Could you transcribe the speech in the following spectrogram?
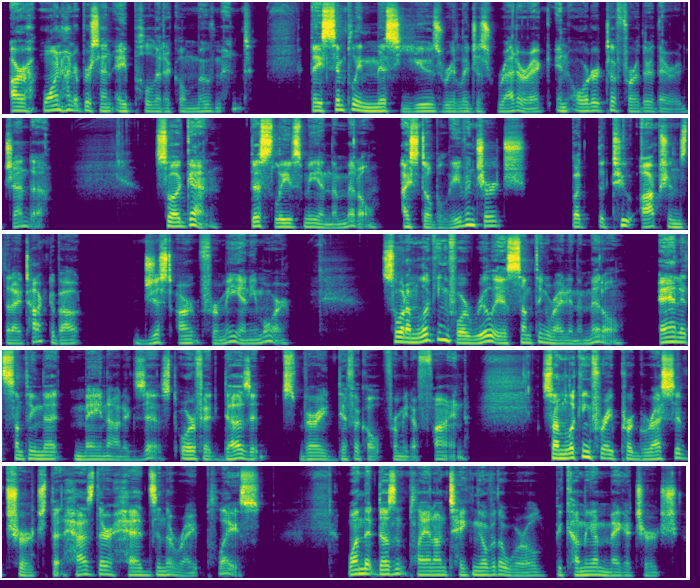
are 100% a political movement. They simply misuse religious rhetoric in order to further their agenda. So again, this leaves me in the middle. I still believe in church, but the two options that I talked about just aren't for me anymore. So, what I'm looking for really is something right in the middle. And it's something that may not exist. Or if it does, it's very difficult for me to find. So, I'm looking for a progressive church that has their heads in the right place one that doesn't plan on taking over the world, becoming a megachurch,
